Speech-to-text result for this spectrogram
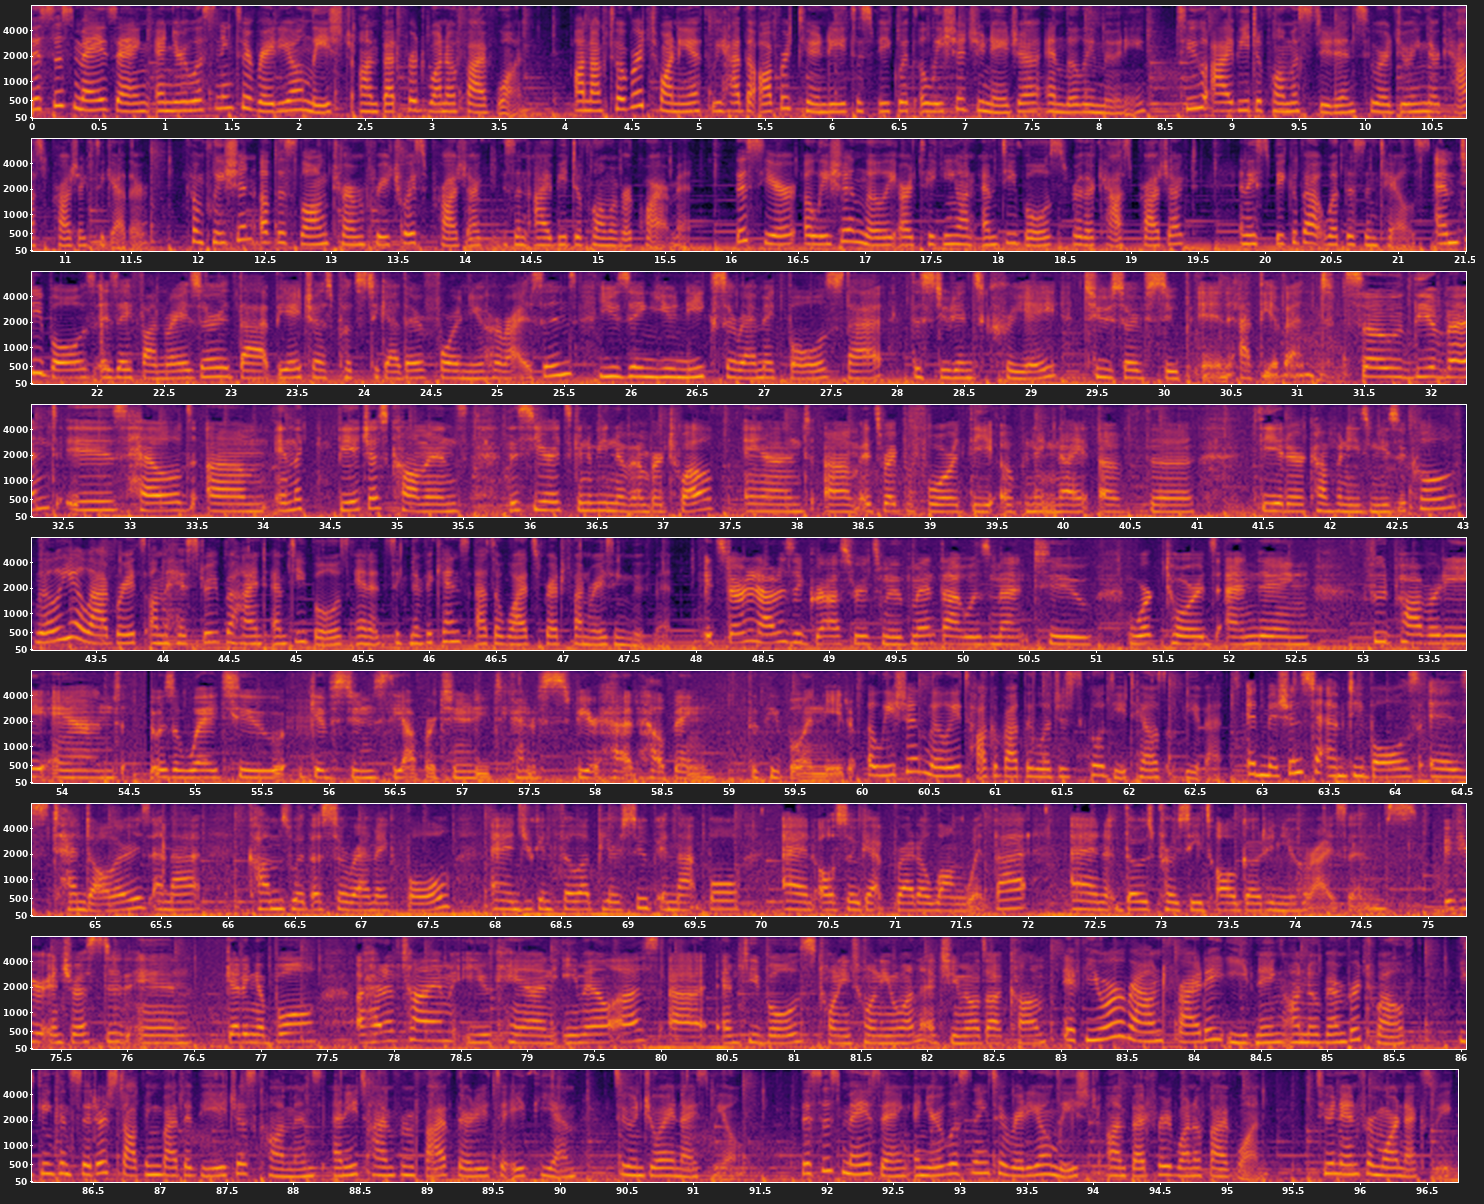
This is May Zhang, and you're listening to Radio Unleashed on Bedford 1051. On October 20th, we had the opportunity to speak with Alicia Juneja and Lily Mooney, two IB diploma students who are doing their CAS project together. Completion of this long term free choice project is an IB diploma requirement. This year, Alicia and Lily are taking on empty bowls for their CAS project, and they speak about what this entails. Empty Bowls is a fundraiser that BHS puts together for New Horizons using unique ceramic bowls that the students create to serve soup in at the event. So the event is held um, in the BHS Commons. This year it's going to be November 12th, and um, it's right before the opening night of the theater company's musical. Lily elaborates on the history behind Empty Bowls and its significance as a widespread fundraising movement. It started out as a grassroots movement that was meant to work towards ending food poverty, and it was a way to give students the opportunity to kind of spearhead helping the people in need. Alicia and Lily talk about the logistical details of the event. Admissions to Empty Bowls is $10, and that comes with a ceramic bowl, and you can fill up your soup in that bowl and also get bread along with that, and those proceeds all go to New Horizons. If you're interested in getting a bowl ahead of time, you can email us at emptybowls2021 at gmail.com. If you're around Friday evening on November 12th, you can consider stopping by the BHS Commons anytime from 5:30 to 8 p.m. to enjoy a nice meal. This is May Zhang, and you're listening to Radio Unleashed on Bedford 1051. Tune in for more next week.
